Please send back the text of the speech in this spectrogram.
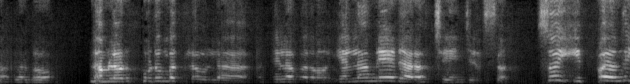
வர்றதோ நம்மளோட குடும்பத்துல உள்ள நிலவரம் எல்லாமே தேர் சேஞ்சஸ் ஸோ இப்ப வந்து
